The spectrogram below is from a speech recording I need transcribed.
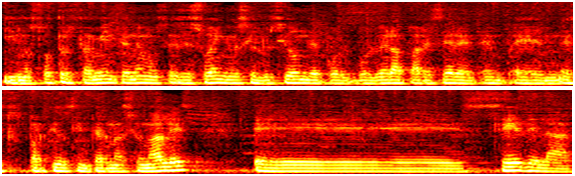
y nosotros también tenemos ese sueño, esa ilusión de vol- volver a aparecer en estos partidos internacionales. Eh, sé de la...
